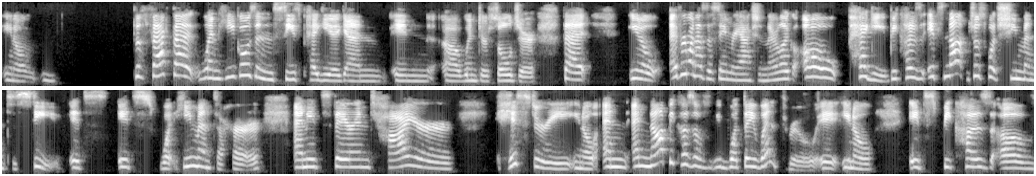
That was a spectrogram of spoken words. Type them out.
you know the fact that when he goes and sees Peggy again in uh, Winter Soldier, that you know everyone has the same reaction. They're like, "Oh, Peggy," because it's not just what she meant to Steve. It's it's what he meant to her, and it's their entire history you know and and not because of what they went through. It you know it's because of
